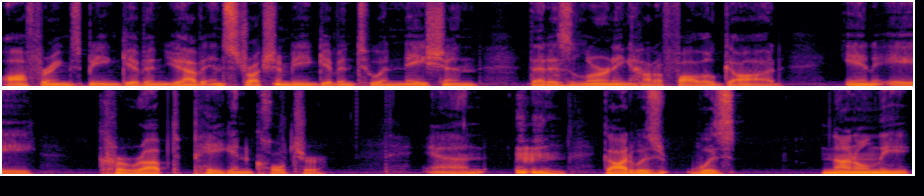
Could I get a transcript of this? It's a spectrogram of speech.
offerings being given, you have instruction being given to a nation that is learning how to follow God in a corrupt pagan culture. And God was was not only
